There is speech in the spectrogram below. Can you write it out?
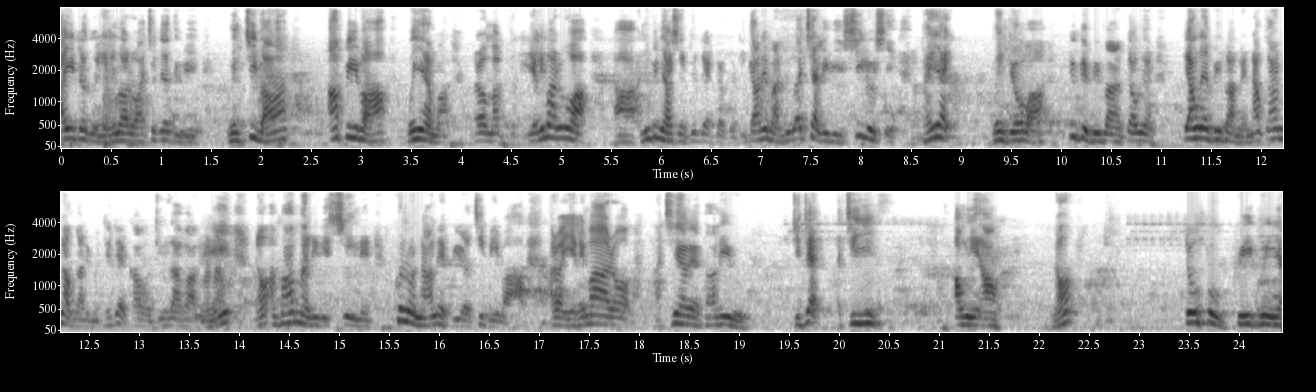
အဲ့ဒီအတွက်ကိုရေလိမတို့ကချစ်တဲ့သူတွေဝင်ကြည့်ပါအားပေးပါဝင်းရမှာအဲ့တော့ရေလိမတို့ကဒါအမှုပညာရှင်ဖြစ်တဲ့အတွက်ကိုဒီကားလေးမှာလူအပ်ချက်လေးတွေရှိလို့ရှိရင်ဘယ်ရိုက် ဝင်ပြောပါပြုတ်ပြပေးပါပြောင်းရပြောင်းလဲပေးပါမယ်နောက်ကားနောက်ကားတွေမှာတက်တဲ့အကောင်းကိုကြိုးစားပါမယ်နော်အမားမှန်လေးတွေရှိရင်လည်းခွင့်လွတ်နားလဲပြီးတော့ကြည့်ပေးပါအဲ့တော့ရေလိမကတော့အချင်းရတဲ့သားလေးကိုဒီတက်အကြီးအောင်မြင်အောင်နော်တုံးပုတ်ပေးခွင့်ရ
